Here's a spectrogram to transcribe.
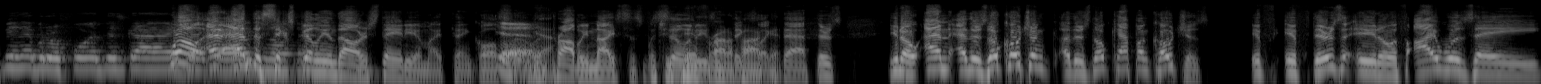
being able to afford this guy? well, and, guy, and the you know six what I'm billion saying? dollar stadium, I think, also, Yeah. Yeah. probably nicest Which facilities and things like that. There's, you know, and and there's no coach on, uh, there's no cap on coaches. If if there's, a, you know, if I was a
